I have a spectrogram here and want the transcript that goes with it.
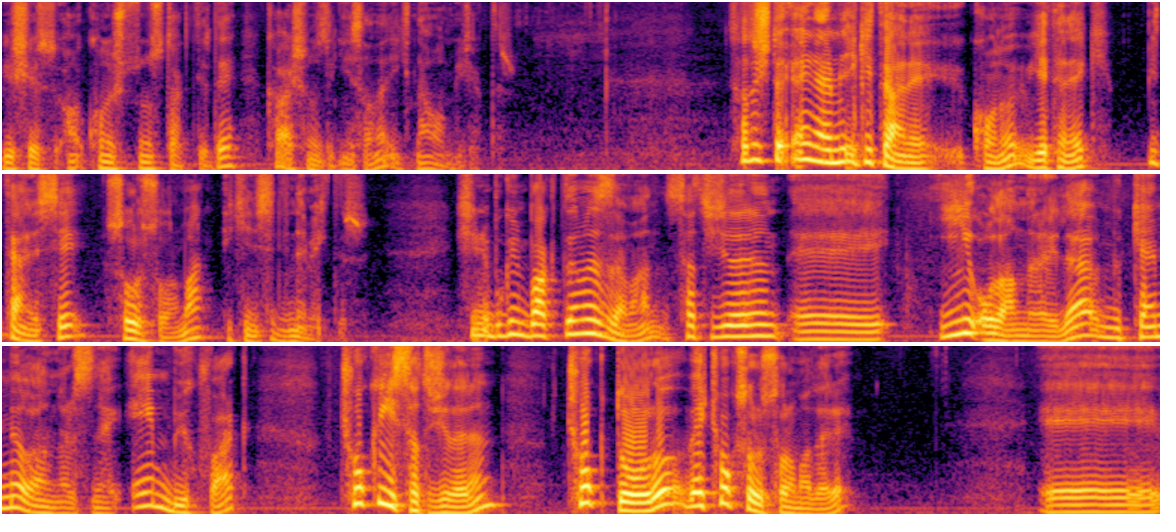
bir şey konuştuğunuz takdirde karşımızdaki insanlar ikna olmayacaktır. Satışta en önemli iki tane konu, yetenek. Bir tanesi soru sormak, ikincisi dinlemektir. Şimdi bugün baktığımız zaman satıcıların e, iyi olanlarıyla mükemmel olanlar arasında en büyük fark çok iyi satıcıların çok doğru ve çok soru sormaları. Ee,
